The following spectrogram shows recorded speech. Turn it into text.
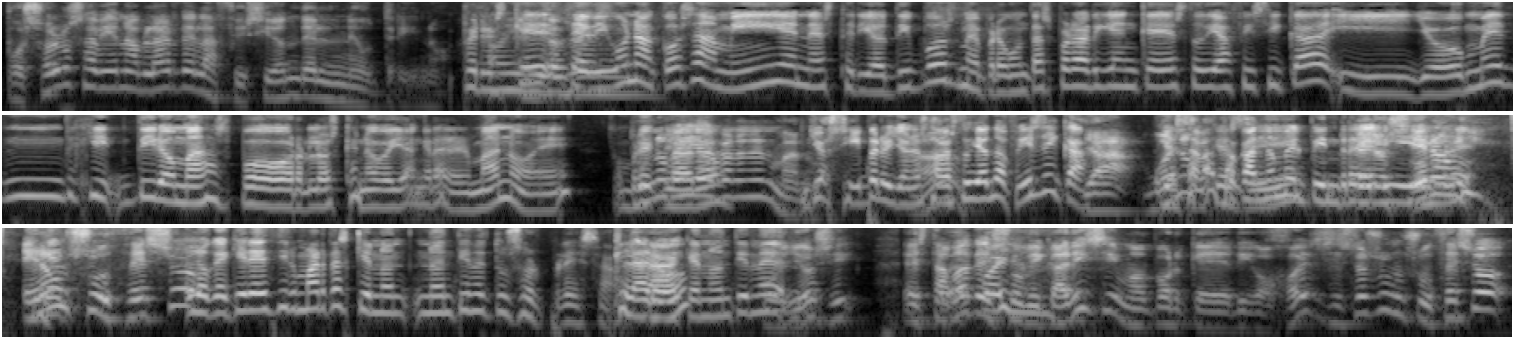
pues solo sabían hablar de la fisión del neutrino. Pero es Oye, que entonces- te digo una cosa, a mí en estereotipos me preguntas por alguien que estudia física y yo me mm, tiro más por los que no veían Gran Hermano, ¿eh? Hombre, ¿Tú no claro. Gran Hermano? Yo sí, pero yo no Ah. estaba estudiando física. Ya, yo bueno, estaba que tocándome sí. el pinrel Pero si era, un, era un suceso... Lo que quiere decir Marta es que no, no entiende tu sorpresa. Claro. O sea, que no entiende... Pues yo sí. Estaba Pues- desubicadísimo porque digo, joder, si esto es un suceso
